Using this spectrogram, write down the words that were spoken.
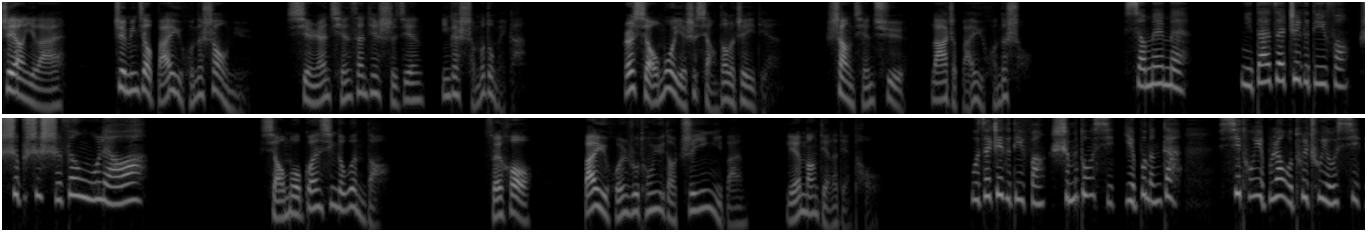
这样一来，这名叫白羽魂的少女显然前三天时间应该什么都没干。而小莫也是想到了这一点，上前去拉着白羽魂的手：“小妹妹，你待在这个地方是不是十分无聊啊？”小莫关心的问道。随后，白羽魂如同遇到知音一般，连忙点了点头。我在这个地方什么东西也不能干，系统也不让我退出游戏，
